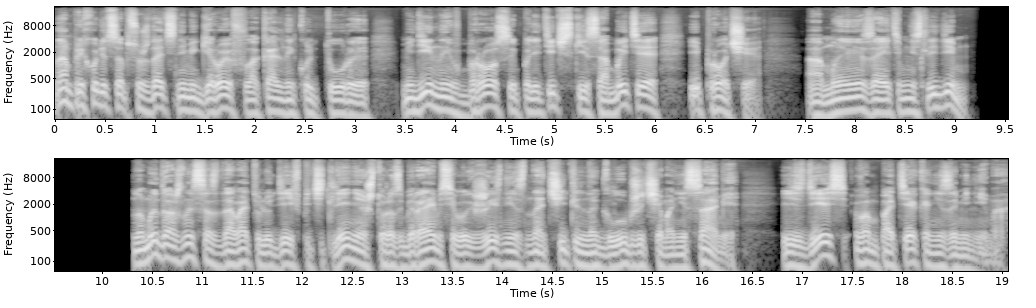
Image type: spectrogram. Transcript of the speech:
Нам приходится обсуждать с ними героев локальной культуры, медийные вбросы, политические события и прочее, а мы за этим не следим. Но мы должны создавать у людей впечатление, что разбираемся в их жизни значительно глубже, чем они сами, и здесь вампотека незаменима.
